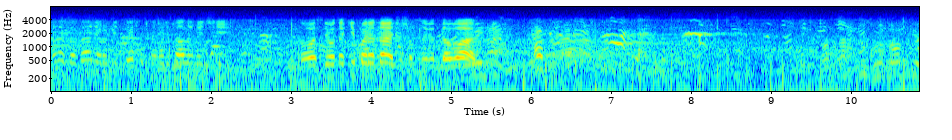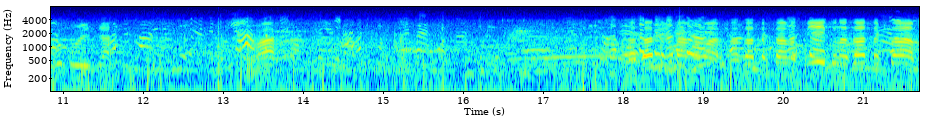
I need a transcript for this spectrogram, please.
Мене завдання робіть те, щоб не вилітали м'ячі. Ну ось отакі передачі, щоб не віддавати. Назад так само, Марк, назад так само. Смійку, назад так само.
